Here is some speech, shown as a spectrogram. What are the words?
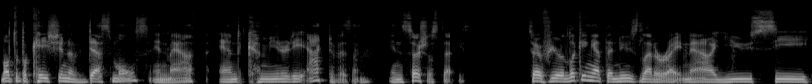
multiplication of decimals in math, and community activism in social studies. So if you're looking at the newsletter right now, you see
